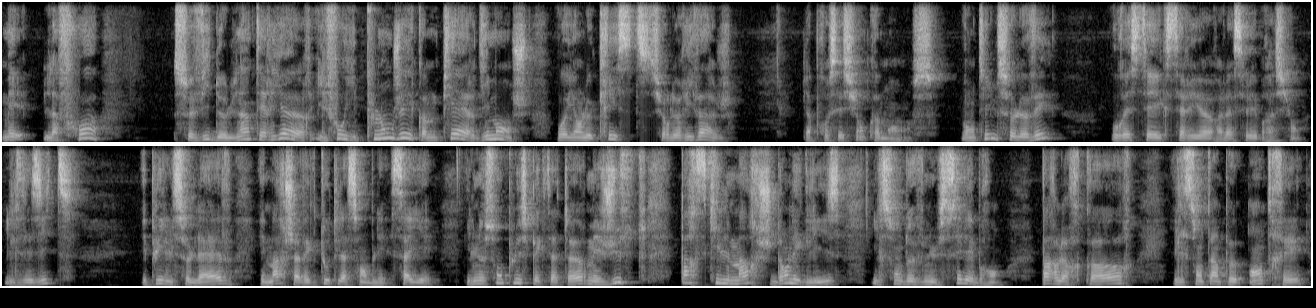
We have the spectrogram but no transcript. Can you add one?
Mais la foi se vit de l'intérieur, il faut y plonger comme Pierre dimanche, voyant le Christ sur le rivage. La procession commence. Vont-ils se lever ou rester extérieurs à la célébration? Ils hésitent, et puis ils se lèvent et marchent avec toute l'assemblée. Ça y est, ils ne sont plus spectateurs, mais juste parce qu'ils marchent dans l'Église, ils sont devenus célébrants. Par leur corps, ils sont un peu entrés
